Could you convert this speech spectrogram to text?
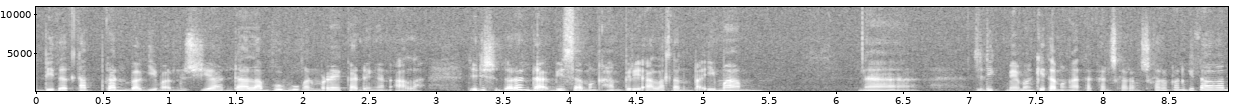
ditetapkan bagi manusia dalam hubungan mereka dengan Allah. Jadi saudara tidak bisa menghampiri Allah tanpa imam. Nah, jadi memang kita mengatakan sekarang sekarang kan kita kan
